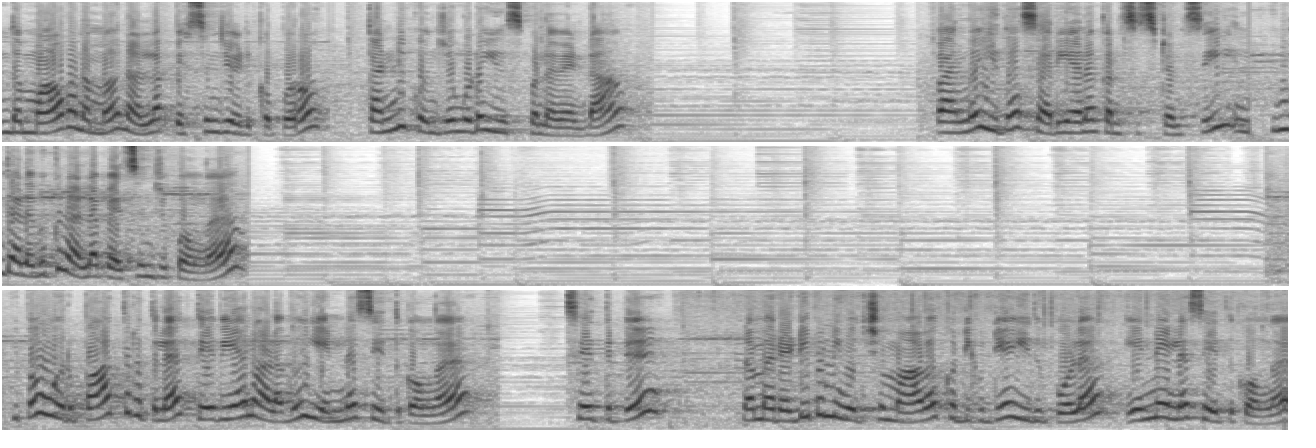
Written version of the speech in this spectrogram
இந்த மாவை நம்ம நல்லா பிசைஞ்சு எடுக்க போகிறோம் தண்ணி கொஞ்சம் கூட யூஸ் பண்ண வேண்டாம். பாருங்கள் இதுதான் சரியான கன்சிஸ்டன்சி இந்த அளவுக்கு நல்லா பிசைஞ்சுக்கோங்க. ஒரு பாத்திரத்தில் தேவையான அளவு எண்ணெய் சேர்த்துக்கோங்க. சேர்த்துட்டு நம்ம ரெடி பண்ணி வச்ச மாவை குட்டி குட்டியாக இது போல் எண்ணெயில் சேர்த்துக்கோங்க.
